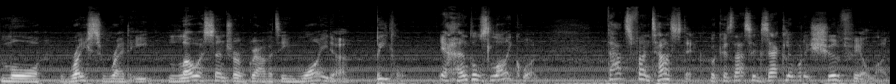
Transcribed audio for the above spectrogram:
more race ready, lower center of gravity, wider Beetle. It handles like one. That's fantastic because that's exactly what it should feel like.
